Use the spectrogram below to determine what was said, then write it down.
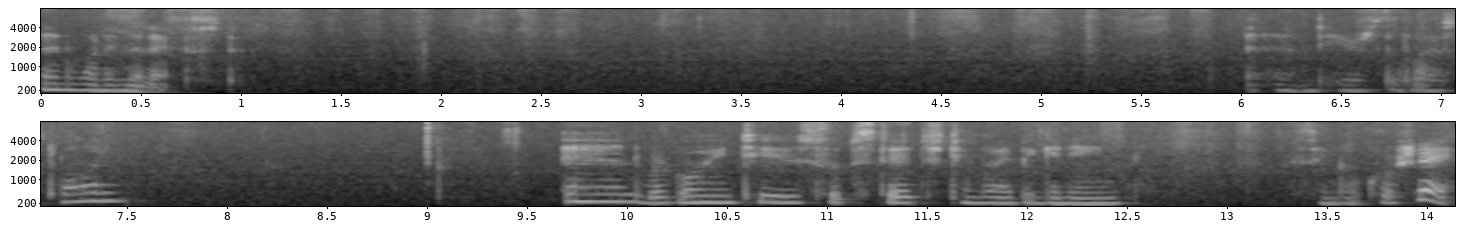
and one in the next. And here's the last one. And we're going to slip stitch to my beginning single crochet.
